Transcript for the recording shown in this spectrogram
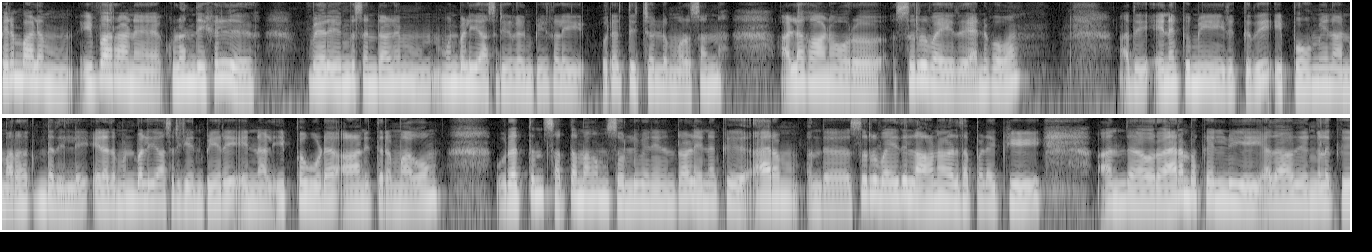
பெரும்பாலும் இவ்வாறான குழந்தைகள் வேறு எங்கு சென்றாலும் முன்பள்ளி ஆசிரியர்களின் பெயர்களை உரத்தி சொல்லும் ஒரு சன் அழகான ஒரு சிறு வயது அனுபவம். அது எனக்குமே இருக்குது. இப்போவுமே நான் மறந்ததில்லை. எனது முன்பள்ளி ஆசிரியரின் பேரை என்னால் இப்போ கூட ஆணித்தரமாகவும் உரத்தும் சத்தமாகவும் சொல்லுவேன் என்றால் எனக்கு ஆரம் அந்த சிறு வயதில் ஆணால் எழுதப்படக்கி அந்த ஒரு ஆரம்ப கல்வியை அதாவது எங்களுக்கு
